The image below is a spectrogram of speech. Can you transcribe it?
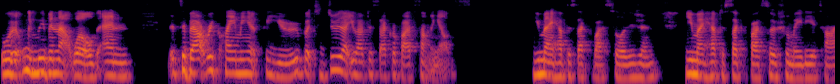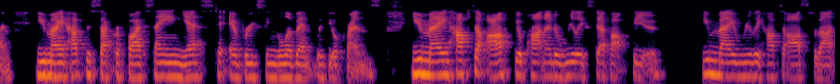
we we live in that world and it's about reclaiming it for you. But to do that, you have to sacrifice something else. You may have to sacrifice television. You may have to sacrifice social media time. You may have to sacrifice saying yes to every single event with your friends. You may have to ask your partner to really step up for you. You may really have to ask for that.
